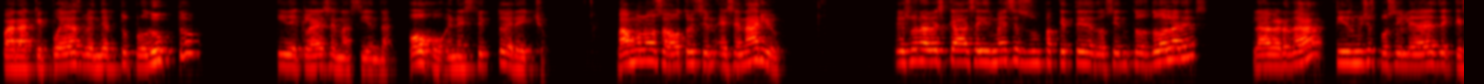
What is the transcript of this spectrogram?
para que puedas vender tu producto y declares en Hacienda. Ojo, en estricto derecho. Vámonos a otro escenario. Es una vez cada seis meses, es un paquete de 200 dólares la verdad, tienes muchas posibilidades de que,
